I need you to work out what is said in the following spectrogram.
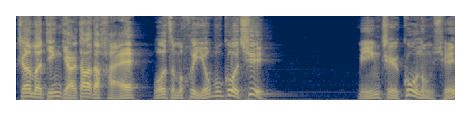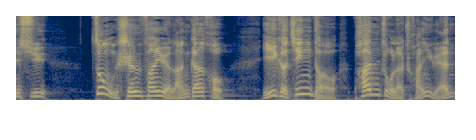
这么丁点大的海，我怎么会游不过去？明智故弄玄虚，纵身翻越栏杆后，一个筋斗攀住了船员。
